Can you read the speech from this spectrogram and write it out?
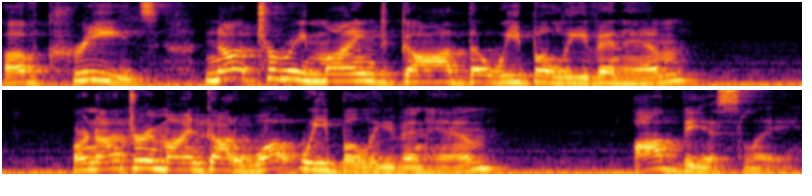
of creeds, not to remind God that we believe in him, or not to remind God what we believe in him, obviously,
